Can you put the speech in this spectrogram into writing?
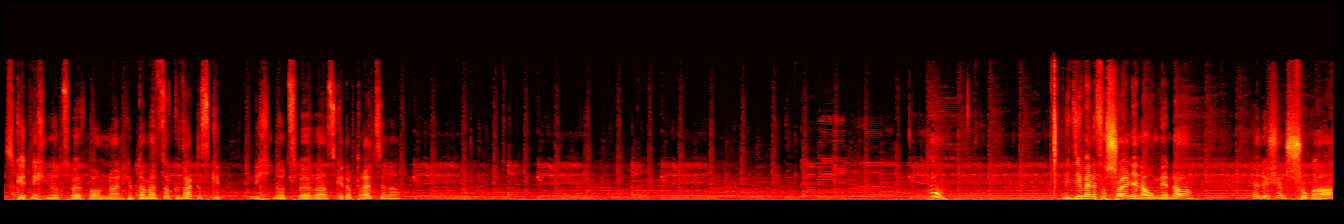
Es geht nicht nur 12 Baum, nein. Ich habe damals doch gesagt, es geht nicht nur 12er, es geht auch 13er. Oh. Wie sehen meine verschollenen Augen denn da? Hallöchen Sugar.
